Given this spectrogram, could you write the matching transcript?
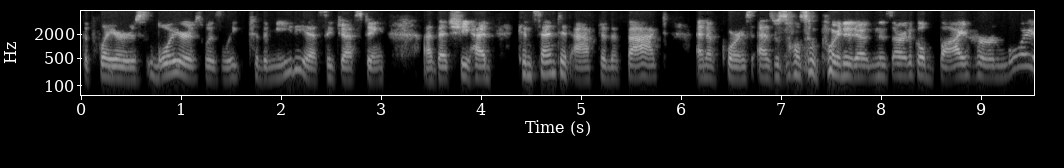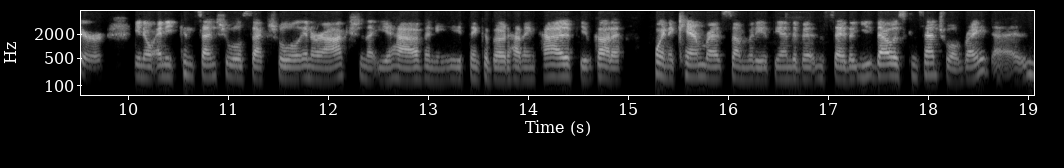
the player's lawyers was leaked to the media, suggesting uh, that she had consented after the fact. And of course, as was also pointed out in this article by her lawyer, you know, any consensual sexual interaction that you have, and you think about having had, if you've got to point a camera at somebody at the end of it and say that you, that was consensual, right? Uh,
